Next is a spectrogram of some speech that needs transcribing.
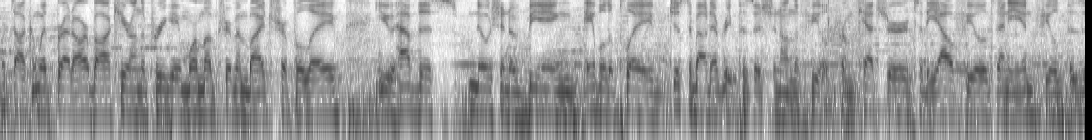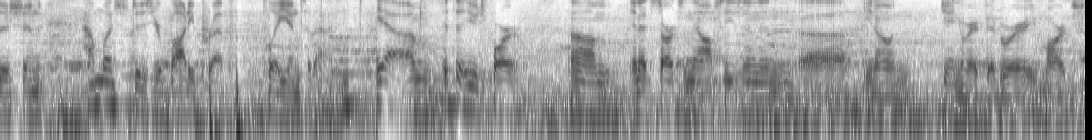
We're talking with Brett Auerbach here on the pregame warm up driven by AAA. You have this notion of being able to play just about every position on the field, from catcher to the outfield to any infield position. How much does your body prep play into that? Yeah, um, it's a huge part. Um, and it starts in the off season and, uh, you know, in January, February, March,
